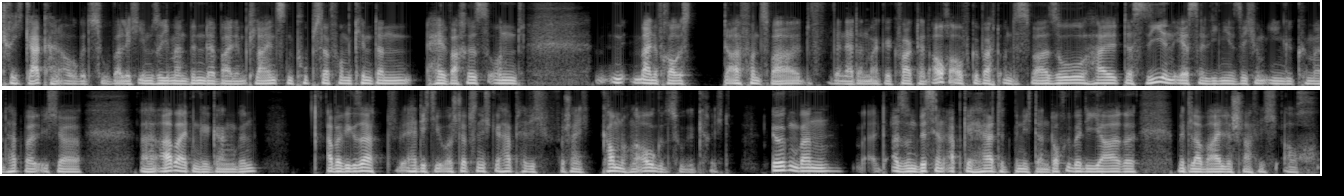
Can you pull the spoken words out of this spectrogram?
kriege ich gar kein Auge zu, weil ich eben so jemand bin, der bei dem kleinsten Pupser vom Kind dann hellwach ist und meine Frau ist davon zwar, wenn er dann mal gequakt hat, auch aufgewacht und es war so halt, dass sie in erster Linie sich um ihn gekümmert hat, weil ich ja äh, arbeiten gegangen bin aber wie gesagt, hätte ich die Ohrstöpsel nicht gehabt, hätte ich wahrscheinlich kaum noch ein Auge zugekriegt. Irgendwann, also ein bisschen abgehärtet bin ich dann doch über die Jahre. Mittlerweile schlafe ich auch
